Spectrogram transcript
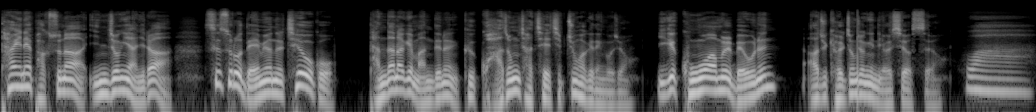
타인의 박수나 인정이 아니라 스스로 내면을 채우고 단단하게 만드는 그 과정 자체에 집중하게 된 거죠. 이게 공허함을 메우는 아주 결정적인 열쇠였어요. 와,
